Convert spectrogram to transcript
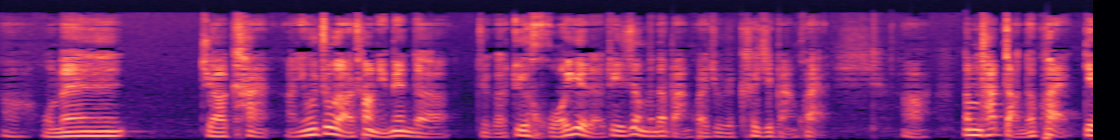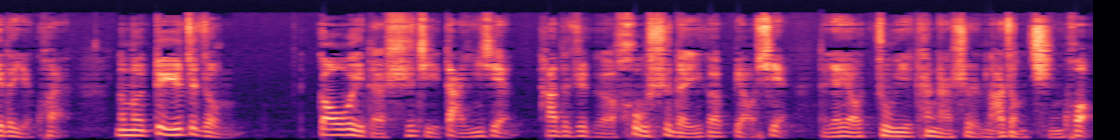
啊，我们就要看啊，因为中小创里面的。这个最活跃的、最热门的板块就是科技板块，啊，那么它涨得快，跌得也快。那么对于这种高位的实体大阴线，它的这个后市的一个表现，大家要注意看看是哪种情况，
